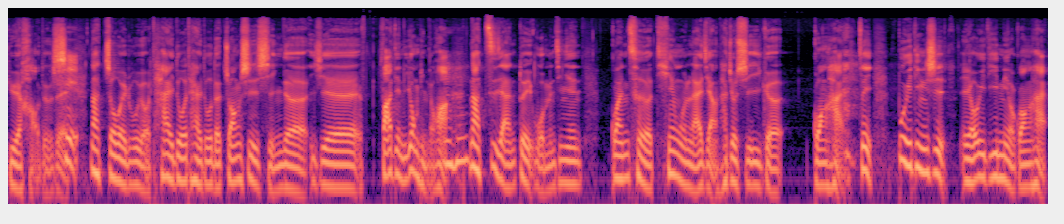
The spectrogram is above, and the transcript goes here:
越好，对不对？是。那周围如果有太多太多的装饰型的一些发电的用品的话，嗯，那自然对我们今天观测天文来讲，它就是一个光害。所以不一定是 LED 没有光害，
